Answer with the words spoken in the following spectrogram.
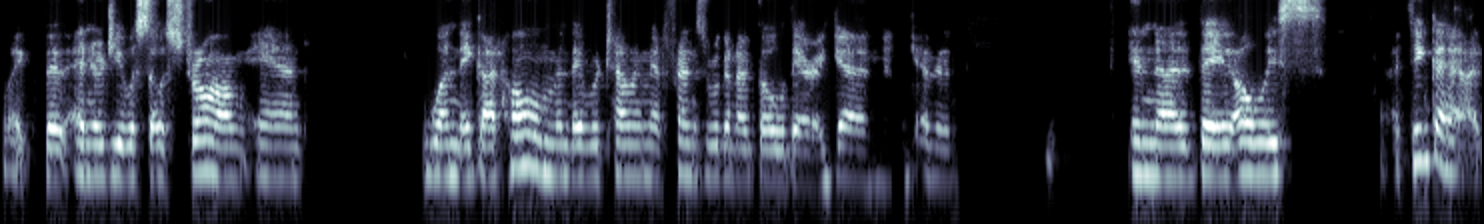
like the energy was so strong. And when they got home and they were telling their friends we're going to go there again and again and uh, they always i think a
